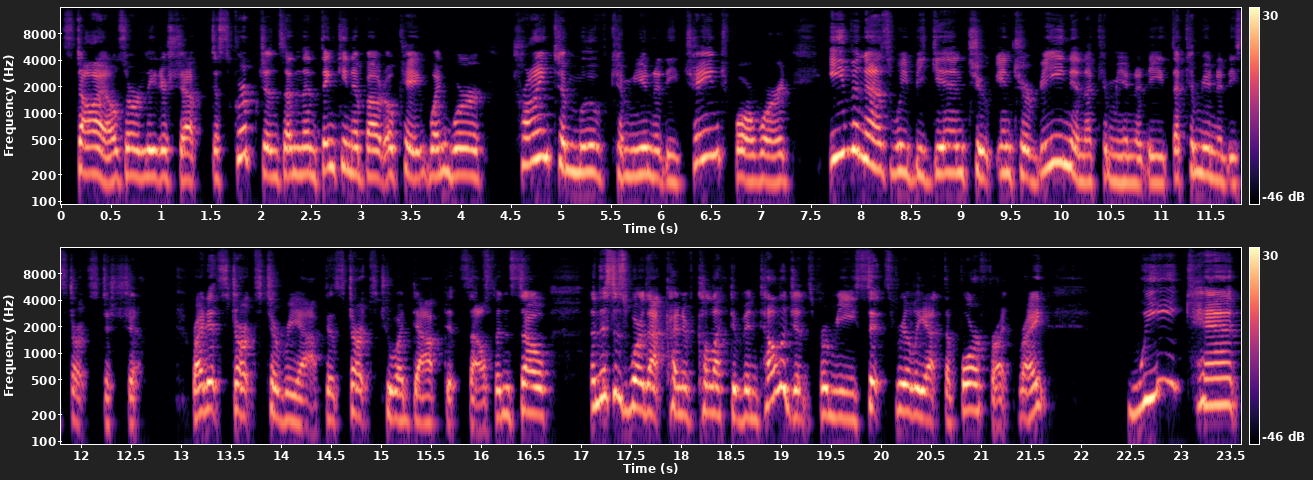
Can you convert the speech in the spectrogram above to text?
styles or leadership descriptions and then thinking about okay, when we're trying to move community change forward, even as we begin to intervene in a community, the community starts to shift right? It starts to react, it starts to adapt itself. And so, and this is where that kind of collective intelligence for me sits really at the forefront, right? We can't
